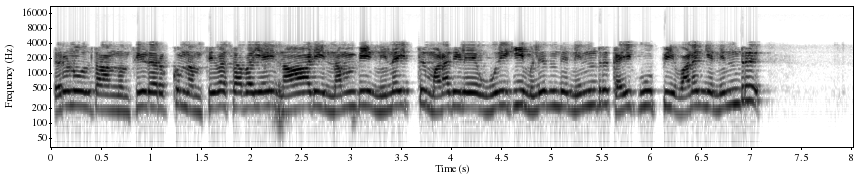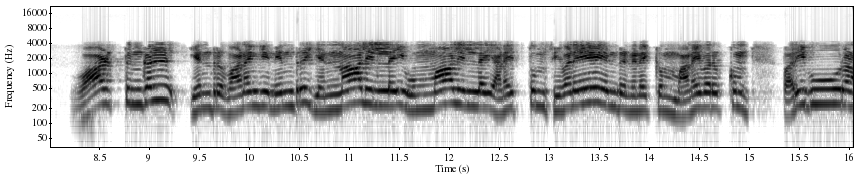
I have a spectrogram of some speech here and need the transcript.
பெருநூல் தாங்கும் சீடருக்கும் நம் சிவசபையை நாடி நம்பி நினைத்து மனதிலே உருகி மிளிர்ந்து நின்று கைகூப்பி வணங்கி நின்று வாழ்த்துங்கள் என்று வணங்கி நின்று என்னால் இல்லை உம்மால் இல்லை அனைத்தும் சிவனே என்று நினைக்கும் அனைவருக்கும் பரிபூரண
